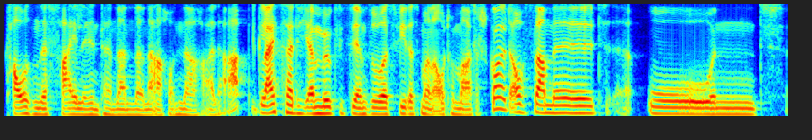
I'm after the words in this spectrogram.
tausende Pfeile hintereinander nach und nach alle ab. Gleichzeitig ermöglicht sie einem sowas wie, dass man automatisch Gold aufsammelt äh, und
